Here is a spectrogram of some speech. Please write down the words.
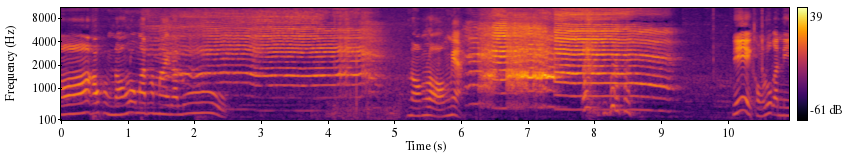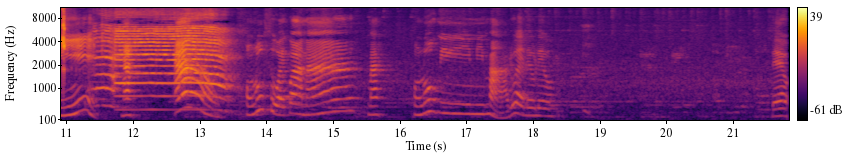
อ๋อ เอาของน้องลงมาทำไมล่ะลูก น้องร้องเนี่ย นี่ของลูกอันนี้ มา อ้าว ของลูกสวยกว่านะ มา ของลูกมีมีหมาด้วยเร็วเร็วเร็ว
